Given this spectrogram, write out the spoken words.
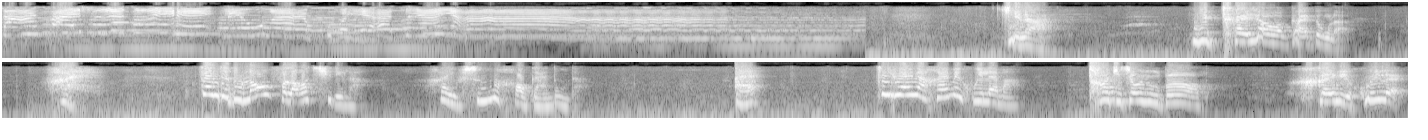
淡才是真，有爱苦也甜呀。金兰，你太让我感动了。嗨，咱这都老夫老妻的了，还有什么好感动的？哎，这圆圆还没回来吗？他去找幼宝，还没回来。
